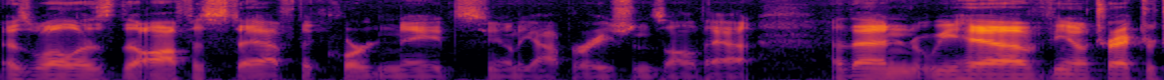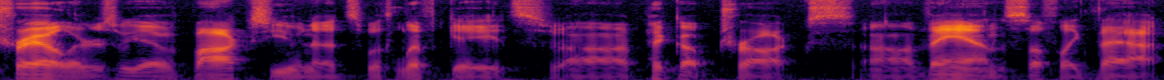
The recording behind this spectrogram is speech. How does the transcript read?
as well as the office staff that coordinates, you know, the operations, all that. And then we have, you know, tractor trailers. We have box units with lift gates, uh, pickup trucks, uh, vans, stuff like that.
